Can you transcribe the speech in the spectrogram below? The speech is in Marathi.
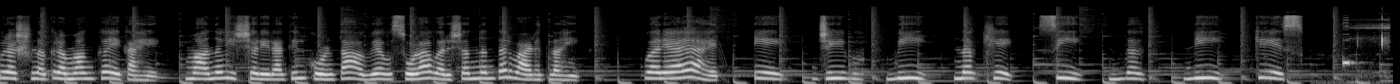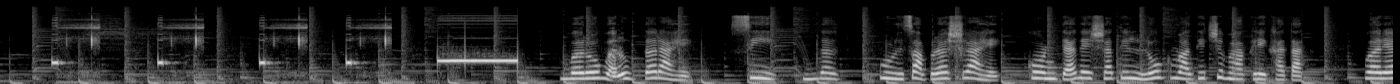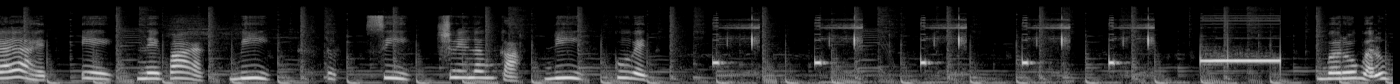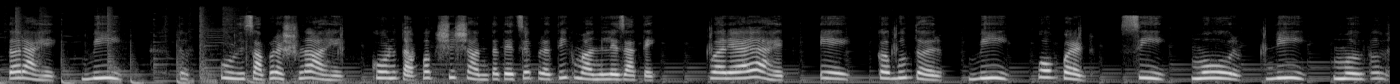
प्रश्न क्रमांक एक आहे. मानवी शरीरातील कोणता अवयव सोळा वर्षांनंतर वाढत नाही पर्याय आहेत. ए जीभ बी नखे. सी दत डी केस. बरोबर उत्तर आहे. सी दत पुढचा प्रश्न आहे. कोणत्या देशातील लोक मातीची भाकरी खातात? पर्याय आहेत. A Nepal B C Sri Lanka D Kuwait बरोबर उत्तर आहे. बी पुढचा प्रश्न आहे. कोणता पक्षी शांततेचे प्रतीक मानले जाते? पर्याय आहेत. ए कबूतर बी पोपट सी मोर डी मगर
